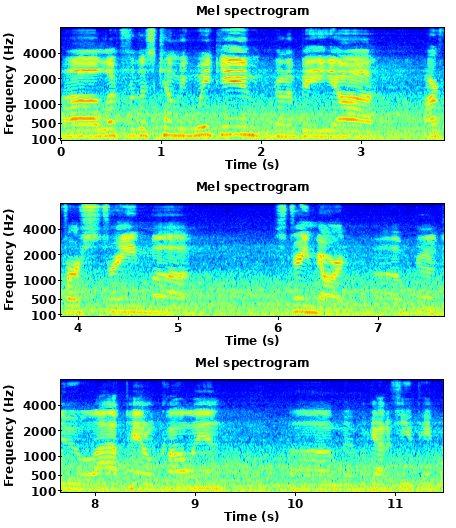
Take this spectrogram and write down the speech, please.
Uh, look for this coming weekend. We're going to be uh, our first stream uh, StreamYard. Uh, we're going to do a live panel call-in. Um, and we got a few people.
